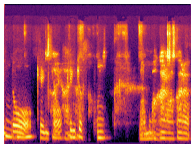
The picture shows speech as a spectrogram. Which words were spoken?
いと謙虚、謙虚さ。わ、うん、かるわかる。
